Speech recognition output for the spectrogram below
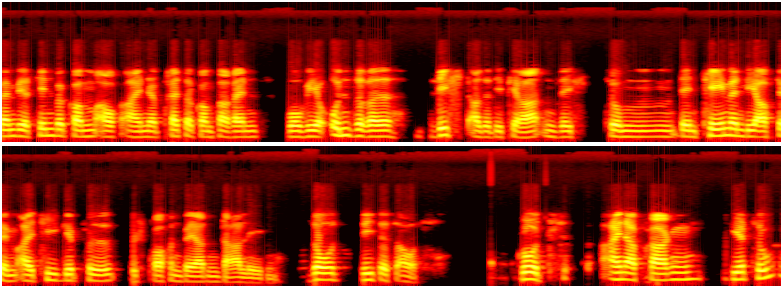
wenn wir es hinbekommen, auch eine Pressekonferenz, wo wir unsere Sicht, also die Piratensicht, zum den Themen, die auf dem IT-Gipfel besprochen werden, darlegen. So sieht es aus. Gut, einer Fragen hierzu?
